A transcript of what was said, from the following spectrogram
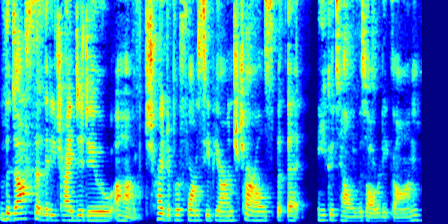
The doc said that he tried to do, um, tried to perform CPR on Charles, but that he could tell he was already gone.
